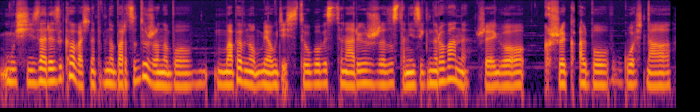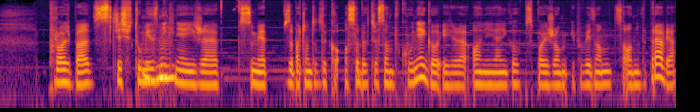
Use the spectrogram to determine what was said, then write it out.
musi zaryzykować na pewno bardzo dużo, no bo na pewno miał gdzieś z tyłu głowy scenariusz, że zostanie zignorowany, że jego krzyk albo głośna prośba gdzieś w tłumie Mhm. zniknie i że w sumie zobaczą to tylko osoby, które są wokół niego i że oni na niego spojrzą i powiedzą, co on wyprawia.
